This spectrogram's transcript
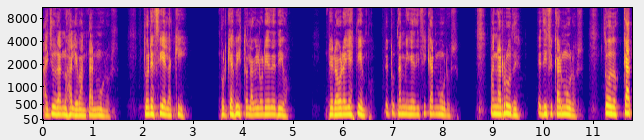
Ayúdanos a levantar muros. Tú eres fiel aquí porque has visto la gloria de Dios. Pero ahora ya es tiempo de tú también edificar muros. Mana Rude, edificar muros. Todos, Kat,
